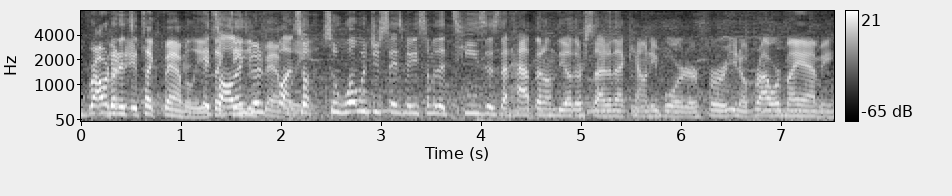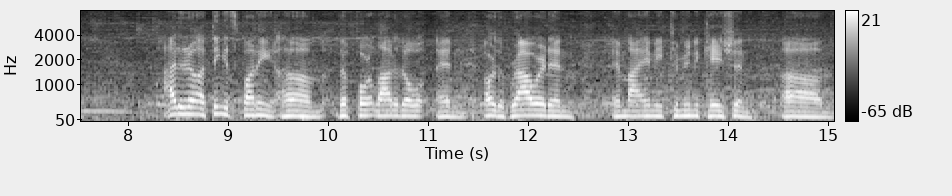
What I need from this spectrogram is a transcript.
Broward, But it's, it's- like family. It's, like all in good family. fun. So, so what would you say is maybe some of the teases that happen on the other side of that county border for you know Broward, Miami? I don't know. I think it's funny. Um, the Fort Lauderdale and or the Broward and and Miami communication. Um,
